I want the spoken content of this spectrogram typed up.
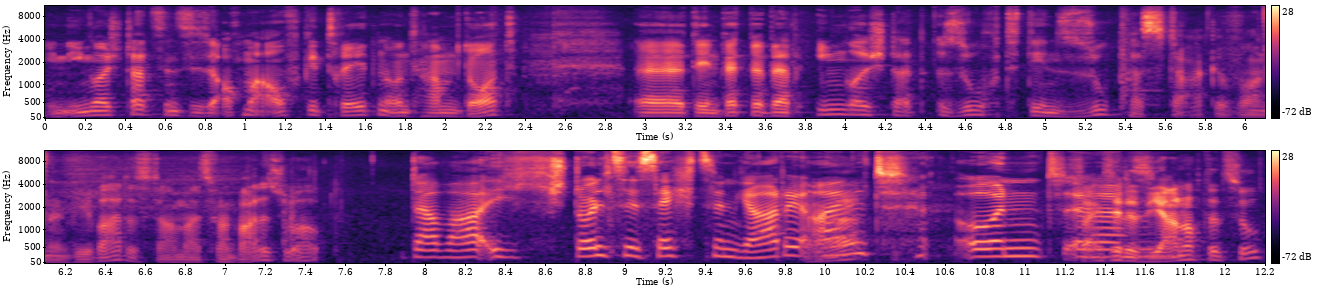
In Ingolstadt sind Sie auch mal aufgetreten und haben dort äh, den Wettbewerb Ingolstadt sucht den Superstar gewonnen. Wie war das damals? Wann war das überhaupt? Da war ich stolze 16 Jahre ja. alt. Und, Sagen Sie das ähm, Jahr noch dazu?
